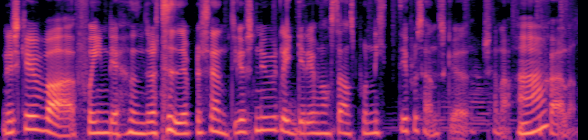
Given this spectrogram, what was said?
Nu ska vi bara få in det 110 procent. Just nu ligger det någonstans på 90 procent skulle jag känna i själen.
